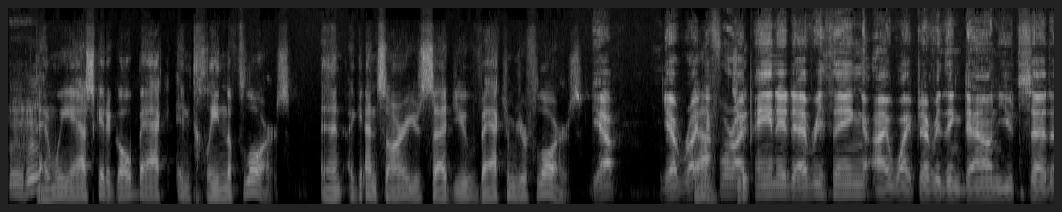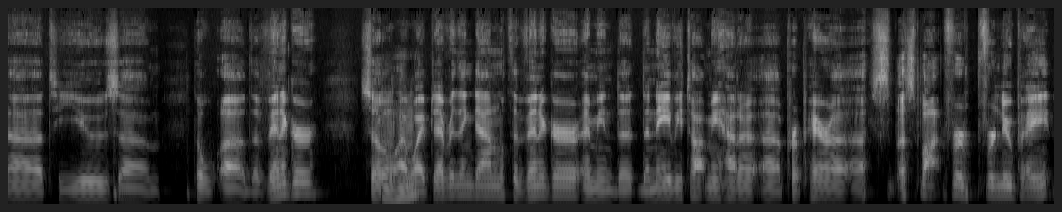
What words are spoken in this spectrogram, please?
Mm-hmm. Then we ask you to go back and clean the floors. And again, sorry, you said you vacuumed your floors. Yep. Yeah, right Yeah. before I painted everything, I wiped everything down. You said uh, to use um, the uh, the vinegar, so I Mm-hmm. wiped everything down with the vinegar. I mean, the, the Navy taught me how to uh, prepare a spot for, for new paint.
